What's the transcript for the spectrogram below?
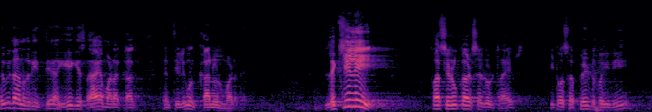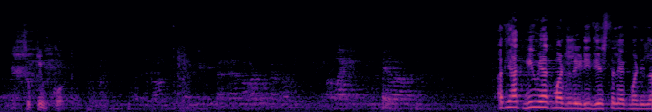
ಸಂವಿಧಾನದ ರೀತಿಯ ಹೇಗೆ ಸಹಾಯ ಮಾಡೋಕ್ಕಾಗ ಅಂತೇಳಿ ಒಂದು ಕಾನೂನು ಮಾಡಿದೆ. Luckily for schedule caste schedule tribes it was appealed by the supreme court ಅದು ಯಾಕೆ ನೀವು ಯಾಕೆ ಮಾಡಲಿಲ್ಲ? ಇಡೀ ದೇಶದಲ್ಲಿ ಯಾಕೆ ಮಾಡಿಲ್ಲ?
